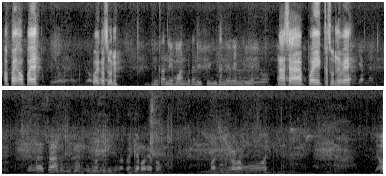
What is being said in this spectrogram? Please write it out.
เอาไปเอาไป ปล่อยกระสุนมึงท่านไหนห้อนมึงท่านไหนตึงท่านไหนยังเนี่ยหน้าซาปล่อยกระสุนเลยเว้ยลงมาซ่าคนดีมากเออเหยียบเอาเนี้ยตุ้มก่อนที่ดีหรอกว่าโอ้ยเดี๋ยว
